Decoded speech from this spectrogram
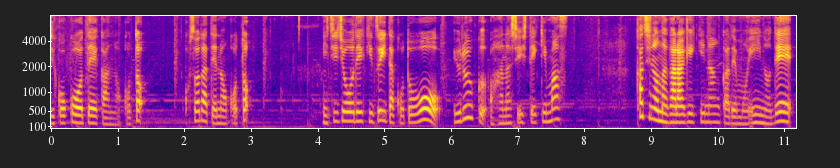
自己肯定感のこと子育てのこと日常で気づいたことをゆるくお話ししていきます。家事のながら聞きなんかでもいいので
